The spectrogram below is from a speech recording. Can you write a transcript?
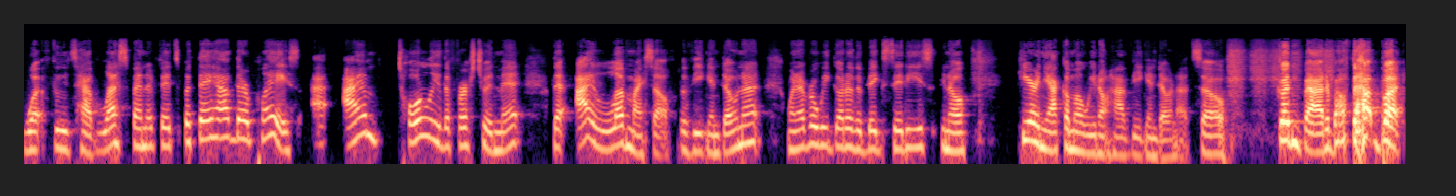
what foods have less benefits, but they have their place. I, am totally the first to admit that I love myself the vegan donut. Whenever we go to the big cities, you know, here in Yakima, we don't have vegan donuts. So good and bad about that. But,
